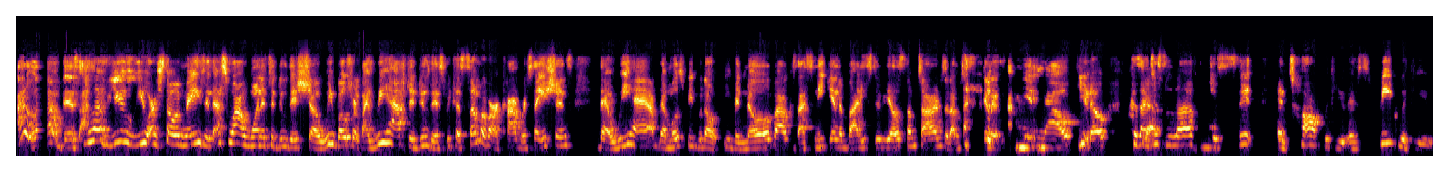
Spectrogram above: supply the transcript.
I love this. I love you. You are so amazing. That's why I wanted to do this show. We both were like, we have to do this because some of our conversations that we have that most people don't even know about because I sneak into body studios sometimes and I'm, I'm getting out, you know, because yeah. I just love to just sit and talk with you and speak with you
